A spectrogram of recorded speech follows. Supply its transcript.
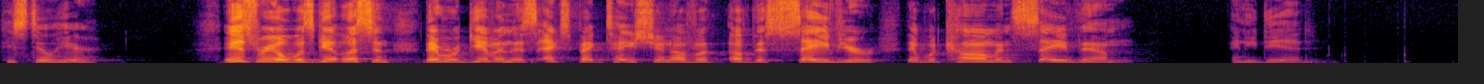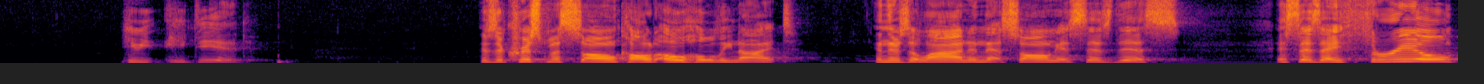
He's still here. Israel was given, listen, they were given this expectation of, a, of this Savior that would come and save them. And He did. He, he did. There's a Christmas song called Oh Holy Night. And there's a line in that song that says this it says, A thrill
